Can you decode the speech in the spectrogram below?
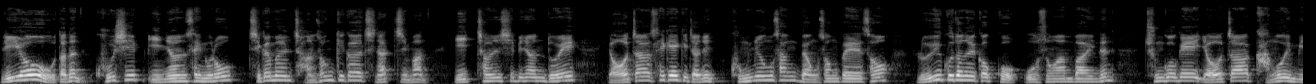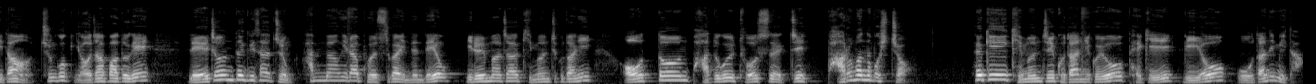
리어 5단은 92년생으로 지금은 전성기가 지났지만 2012년도에 여자 세계기전인 국룡상 명성배에서 루이 구단을 꺾고 우승한 바 있는 중국의 여자 강호입니다. 중국 여자 바둑의 레전드 기사 중 한 명이라 볼 수가 있는데요. 이를 맞아 김은지 구단이 어떤 바둑을 두었을지 바로 만나보시죠. 흑이 김은지 구단이고요. 백이 리어 5단입니다.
